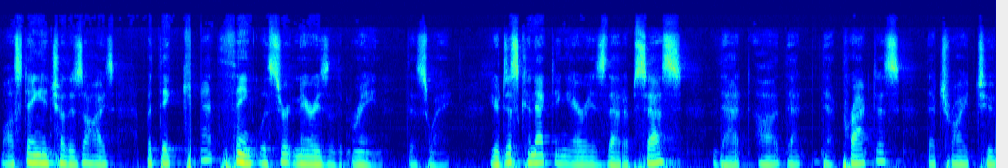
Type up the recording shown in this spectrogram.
while staying in each other's eyes, but they can't think with certain areas of the brain this way. You're disconnecting areas that obsess, that, uh, that, that practice, that try to,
